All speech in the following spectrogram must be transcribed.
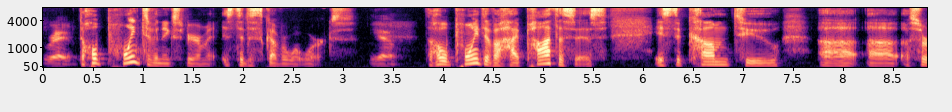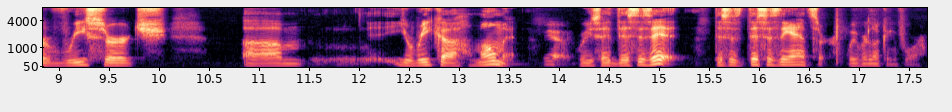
Right. The whole point of an experiment is to discover what works. Yeah. The whole point of a hypothesis is to come to uh, uh, a sort of research um, eureka moment Yeah. where you say, "This is it. This is this is the answer we were looking for."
